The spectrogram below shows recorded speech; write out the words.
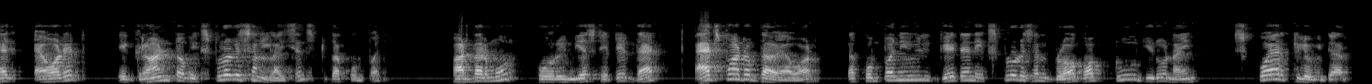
has awarded a grant of exploration license to the company. Furthermore, Core India stated that as part of the award, the company will get an exploration block of 209 square kilometer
